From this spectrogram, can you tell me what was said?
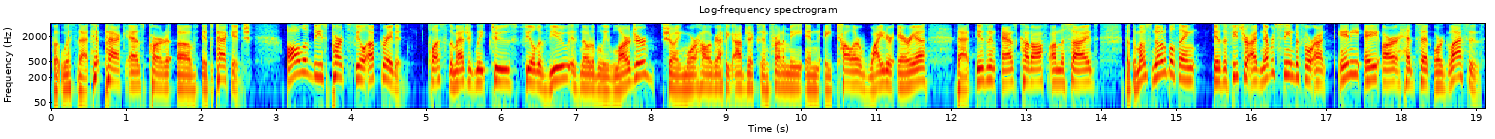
but with that hip pack as part of its package. All of these parts feel upgraded. Plus, the Magic Leap 2's field of view is notably larger, showing more holographic objects in front of me in a taller, wider area that isn't as cut off on the sides. But the most notable thing is a feature I've never seen before on any AR headset or glasses.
